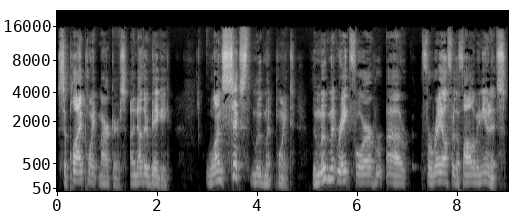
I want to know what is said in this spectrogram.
Supply point markers. Another biggie. One sixth movement point. The movement rate for uh, for rail for the following units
